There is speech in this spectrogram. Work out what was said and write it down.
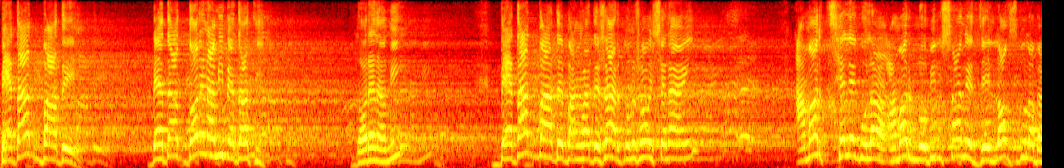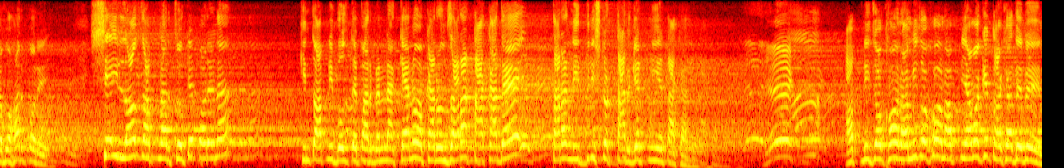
বেদাত বাদে, বেদাত ধরেন আমি বেদাতি। ধরেন আমি? বেদাত বাদে বাংলাদেশে আর কোনো সমস্যা নাই। আমার ছেলেগুলা, আমার নবীর শানে যে লফসগুলা ব্যবহার করে, সেই লফজ আপনার চোখে পড়ে না? কিন্তু আপনি বলতে পারবেন না কেন? কারণ যারা টাকা দেয়, তারা নির্দিষ্ট টার্গেট নিয়ে টাকা দেয়। আপনি যখন, আমি যখন, আপনি আমাকে টাকা দেবেন,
